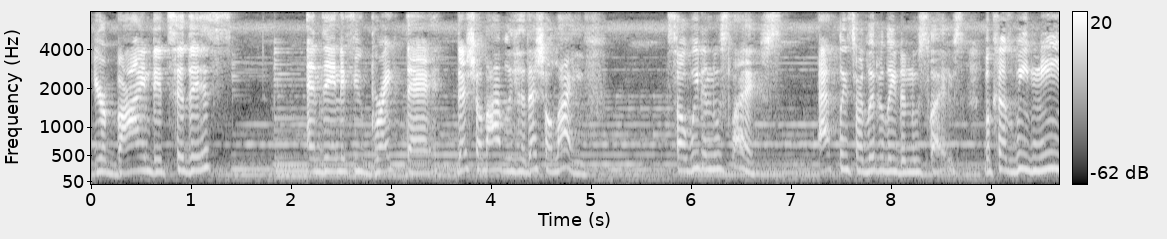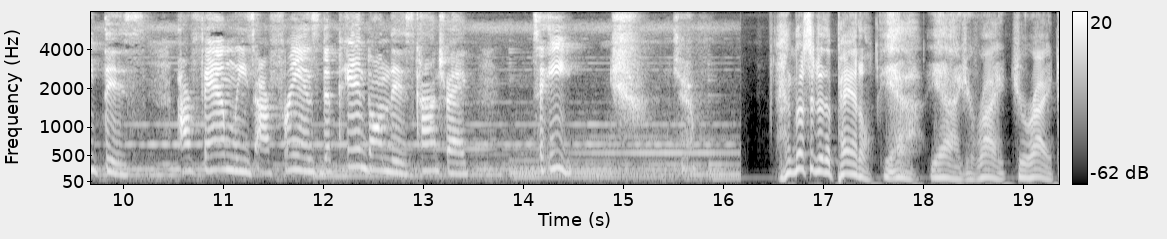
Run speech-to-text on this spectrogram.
you're binded to this. And then if you break that, that's your livelihood, that's your life. So we the new slaves. Athletes are literally the new slaves because we need this. Our families, our friends depend on this contract to eat. And listen to the panel. Yeah, yeah, you're right. You're right.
